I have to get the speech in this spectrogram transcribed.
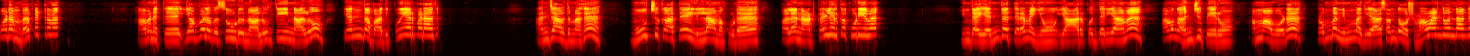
உடம்ப பெற்றவன். அவனுக்கு எவ்வளவு சூடுனாலும் தீனாலும் எந்த பாதிப்பும் ஏற்படாது. அஞ்சாவது மகன் மூச்சு காத்தே இல்லாமல் கூட பல நாட்கள் இருக்கக்கூடியவன் இந்த எந்த திறமையும் யாருக்கும் தெரியாமல் அவங்க அஞ்சு பேரும் அம்மாவோட ரொம்ப நிம்மதியாக சந்தோஷமாக வாழ்ந்து வந்தாங்க.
